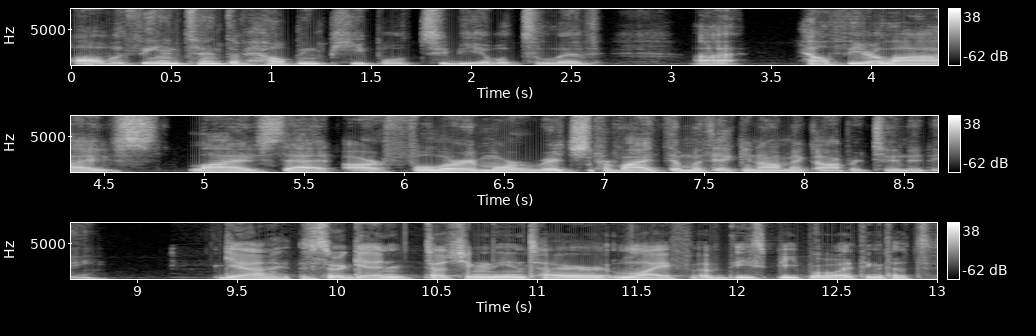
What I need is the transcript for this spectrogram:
all with the intent of helping people to be able to live uh, healthier lives, lives that are fuller and more rich, provide them with economic opportunity. Yeah. So again, touching the entire life of these people, I think that's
